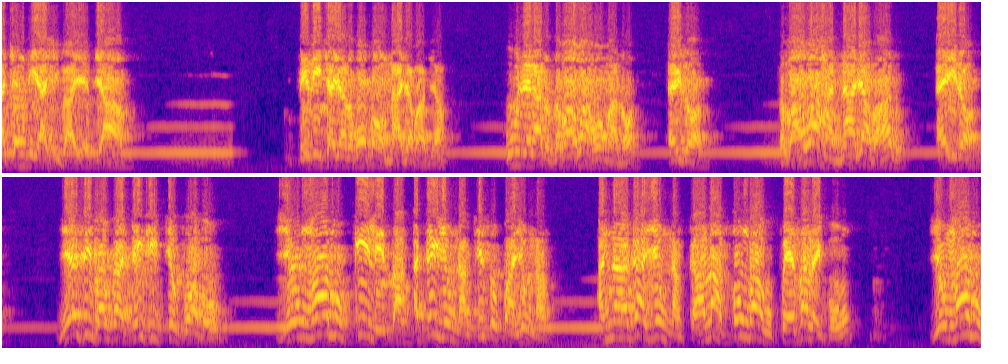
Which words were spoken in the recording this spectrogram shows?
အကြောင်းတရားရှိပါရဲ့ဗျာ။သေသေးချာချာသဘောပေါက်နာကြပါဗျာ။ဦးဇင်းကတော့သဘာဝဟောမှာနော်။အဲ့တော့သဘာဝဟာနာကြပါလို့အဲ့တော့မျက်စိဘောက်ကဒိဋ္ဌိပြုတ်သွားပုံယုံမှားမှုကိလေသာအတိတ်ယုံနာပြစ္ဆုတ်ပါယုံနာအနာဂတ်ယုံနာကာလ၃ပါးကိုပယ်သတ်လိုက်ပုံယုံမှားမှု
